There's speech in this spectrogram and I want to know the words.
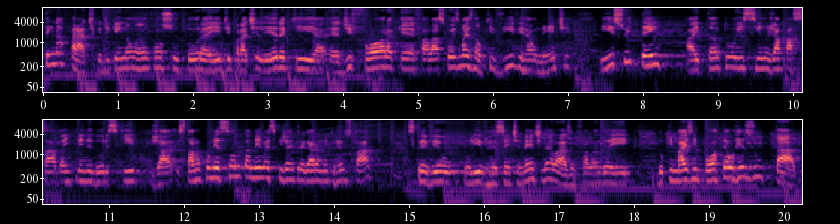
tem na prática, de quem não é um consultor aí de prateleira que é de fora quer falar as coisas, mas não, que vive realmente isso e tem aí tanto ensino já passado a empreendedores que já estavam começando também, mas que já entregaram muito resultado. Escreveu um livro recentemente, né, Lázaro, falando aí do que mais importa é o resultado.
